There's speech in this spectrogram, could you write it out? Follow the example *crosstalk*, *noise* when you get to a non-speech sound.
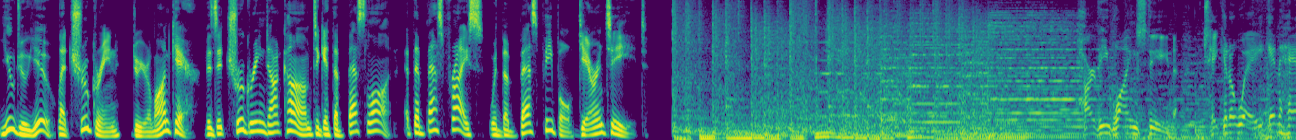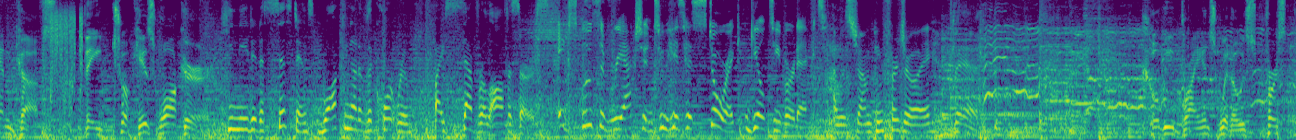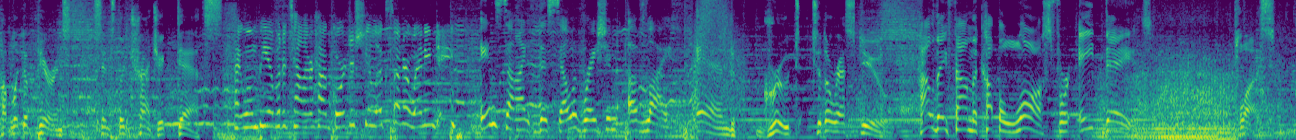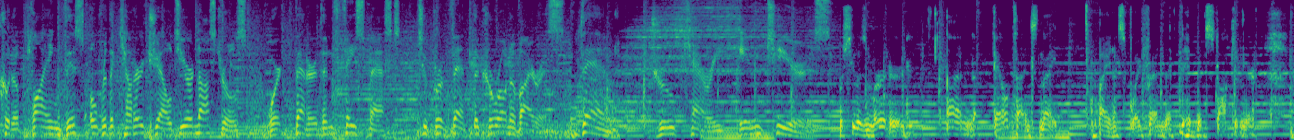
You do you. Let TruGreen do your lawn care. Visit trugreen.com to get the best lawn at the best price with the best people guaranteed. Harvey Weinstein taken away in handcuffs. They took his walker. He needed assistance walking out of the courtroom by several officers. Exclusive reaction to his historic guilty verdict. I was jumping for joy. Then, Kobe Bryant's widow's first public appearance since the tragic deaths. I won't be able to tell her how gorgeous she looks on her wedding day. Inside the celebration of life. And Groot to the rescue. How they found the couple lost for eight days. Plus, could applying this over the counter gel to your nostrils work better than face masks to prevent the coronavirus? Then, Drew Carey in tears. She was murdered on Valentine's night by an ex-boyfriend that had been stalking her.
